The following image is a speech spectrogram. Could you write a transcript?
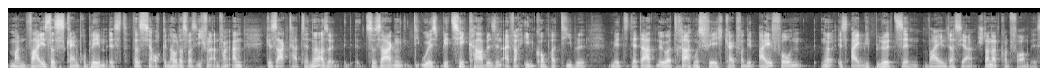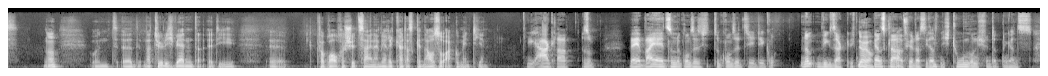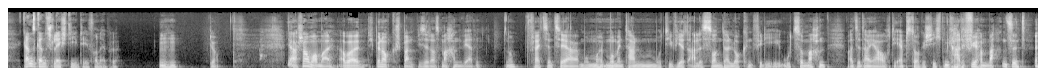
man weiß, dass es kein Problem ist. Das ist ja auch genau das, was ich von Anfang an gesagt hatte. Ne? Also äh, zu sagen, die USB-C-Kabel sind einfach inkompatibel mit der Datenübertragungsfähigkeit von dem iPhone ne, ist eigentlich Blödsinn, weil das ja standardkonform ist. Ne? Und äh, natürlich werden äh, die äh, Verbraucherschützer in Amerika das genauso argumentieren. Ja, klar. Also war ja jetzt so eine grundsätzliche, so grundsätzliche. Ne? Wie gesagt, ich bin ja, ja, ganz klar, dafür, dass sie das nicht tun und ich finde das eine ganz, ganz, ganz schlechte Idee von Apple. Mhm. Ja. Ja, schauen wir mal. Aber ich bin auch gespannt, wie sie das machen werden. Ne? Vielleicht sind sie ja momentan motiviert, alles Sonderlocken für die EU zu machen, weil sie da ja auch die App Store-Geschichten gerade für am Machen sind.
